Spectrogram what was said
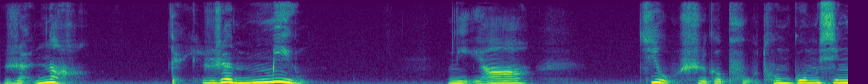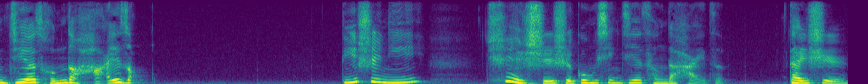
人呐，得认命。你呀，就是个普通工薪阶层的孩子。迪士尼。确实是工薪阶层的孩子，但是，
